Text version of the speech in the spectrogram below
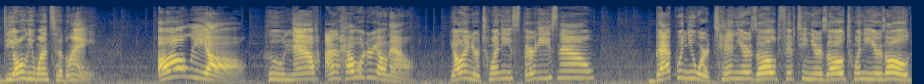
the only one to blame. All of y'all who now, how old are y'all now? Y'all in your 20s, 30s now? Back when you were 10 years old, 15 years old, 20 years old,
